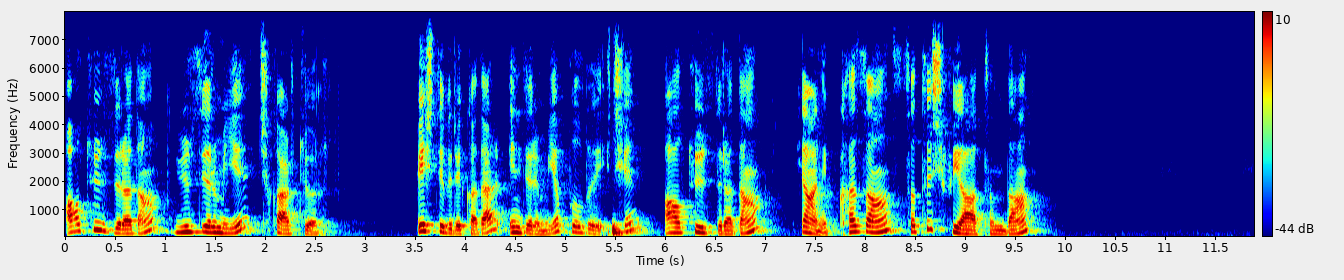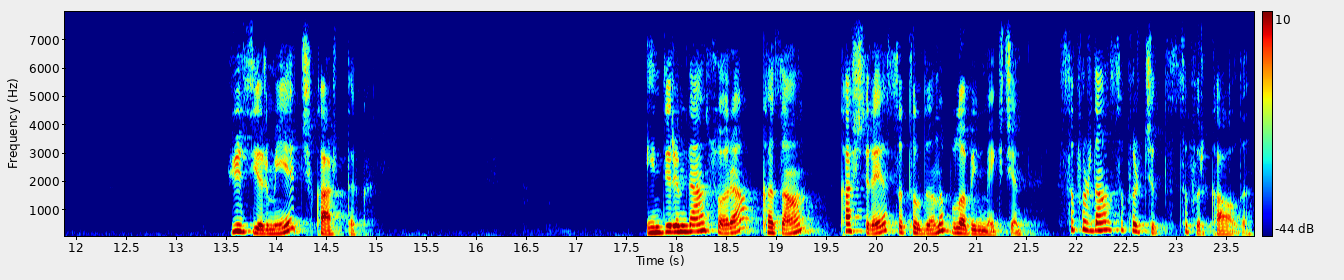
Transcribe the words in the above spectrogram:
600 liradan 120'yi çıkartıyoruz. 5'te 1'i kadar indirim yapıldığı için 600 liradan yani kazağın satış fiyatından 120'yi çıkarttık. İndirimden sonra kazağın kaç liraya satıldığını bulabilmek için. Sıfırdan sıfır çıktı, sıfır kaldı.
